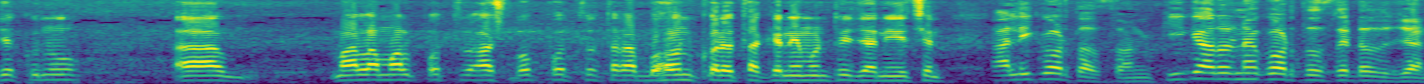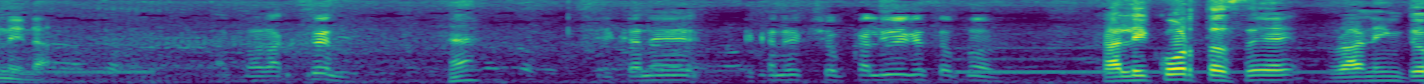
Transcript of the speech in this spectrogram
যে কোনো মালামালপত্র আসবাবপত্র তারা বহন করে থাকেন এমনটি জানিয়েছেন। খালি করতেছেন কি কারণে করতেছে এটা তো জানি না। আপনারা রাখছেন? হ্যাঁ? এখানে এখানে সব খালি হয়ে গেছে আপনার? খালি করতেছে রানিং তো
